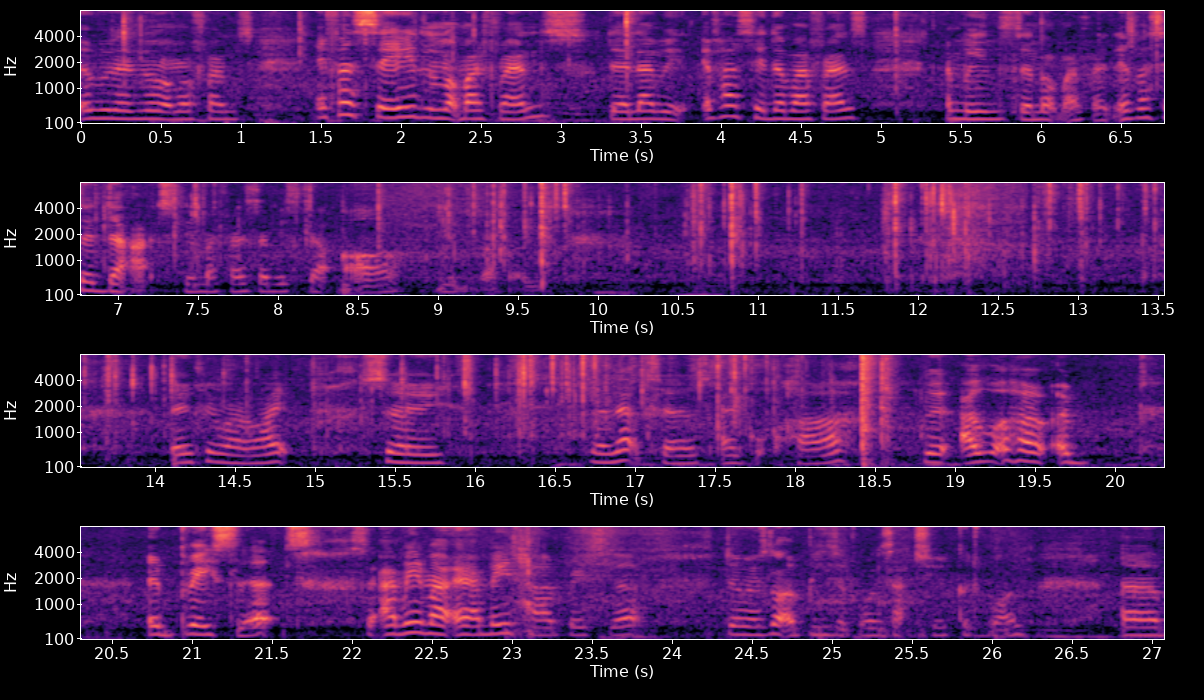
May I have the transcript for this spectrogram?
even though they're not my friends. If I say they're not my friends, then I mean, if I say they're my friends, that means they're not my friends. If I said they're actually my friends, that means they are my friends. Open my wipe. So, the next says I got her, but I got her a, a bracelet. So I made my I made her a bracelet. Though it's not a beaded one, it's actually a good one. Um,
